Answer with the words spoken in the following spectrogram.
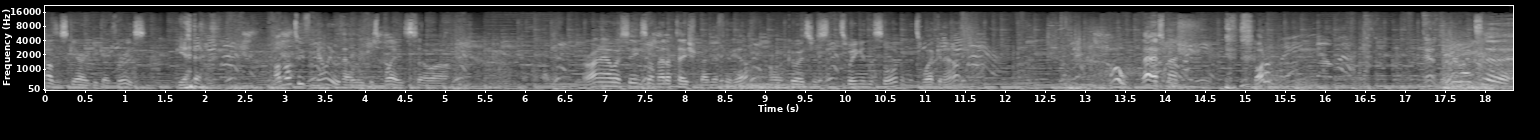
That was a scary PK freeze. Yeah. I'm not too familiar with how Lucas plays, so uh, right now we're seeing some adaptation by Mythra here. Oh, Kuwo's just swinging the sword and it's working out. Oh, that F smash got him. Yeah, really likes the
